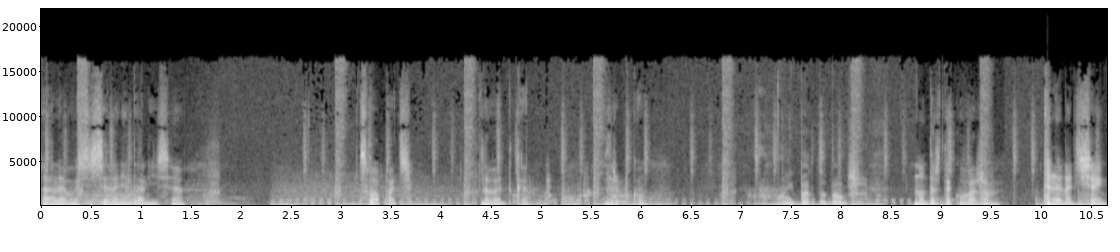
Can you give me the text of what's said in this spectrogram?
ale właściciele nie dali się złapać na wędkę z rybką. No i bardzo dobrze. No też tak uważam. Tyle na dzisiaj.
